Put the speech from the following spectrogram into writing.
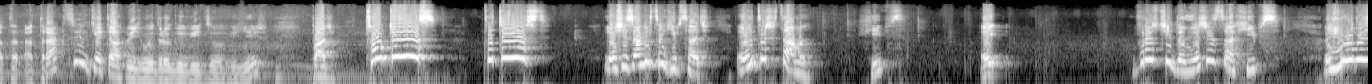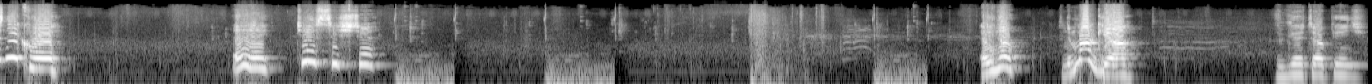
atr atrakcje 5, mój drogi widzu, widzisz? Patrz, co to jest? Co to jest? Ja się sami chcę hipsać. Ej, też tam! Hips? Ej! Wróćcie do mnie, że za hips! Ej, one znikły! Ej, gdzie jesteście? Ej no! no magia! W GTA 5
